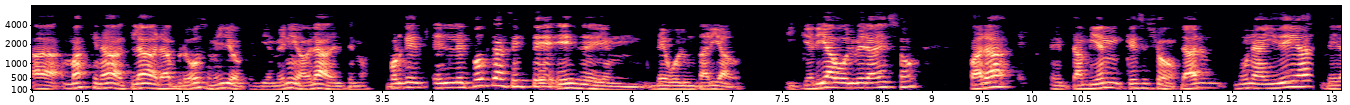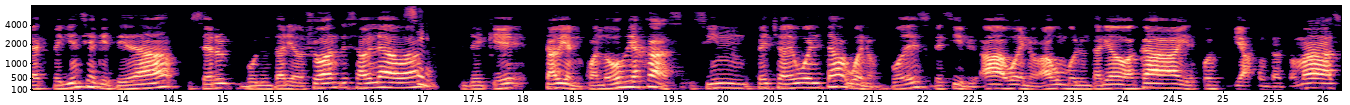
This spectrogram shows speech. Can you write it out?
a- más que nada a Clara, pero vos, Emilio, bienvenido a hablar del tema. Porque el, el podcast este es de, de voluntariados. Y quería volver a eso para eh, también, qué sé yo, dar una idea de la experiencia que te da ser voluntariado. Yo antes hablaba Sí. de que está bien, cuando vos viajás sin fecha de vuelta, bueno, podés decir, ah, bueno, hago un voluntariado acá y después viajo un rato más,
